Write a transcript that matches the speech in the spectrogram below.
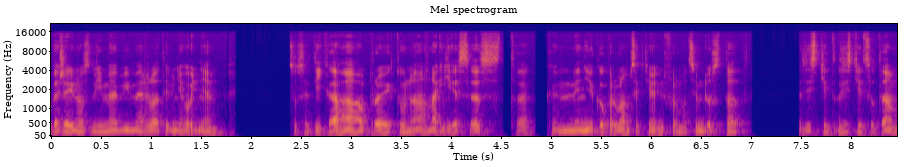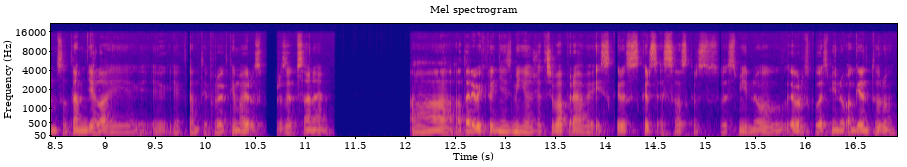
veřejnost víme, víme relativně hodně. Co se týká projektu na, na ISS, tak není jako problém se k těm informacím dostat, zjistit, zjistit co, tam, co tam dělají, jak, jak, jak tam ty projekty mají rozepsané. A, a tady bych klidně zmínil, že třeba právě i skrz, skrz ESA, skrz vesmírnou, Evropskou vesmírnou agenturu,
